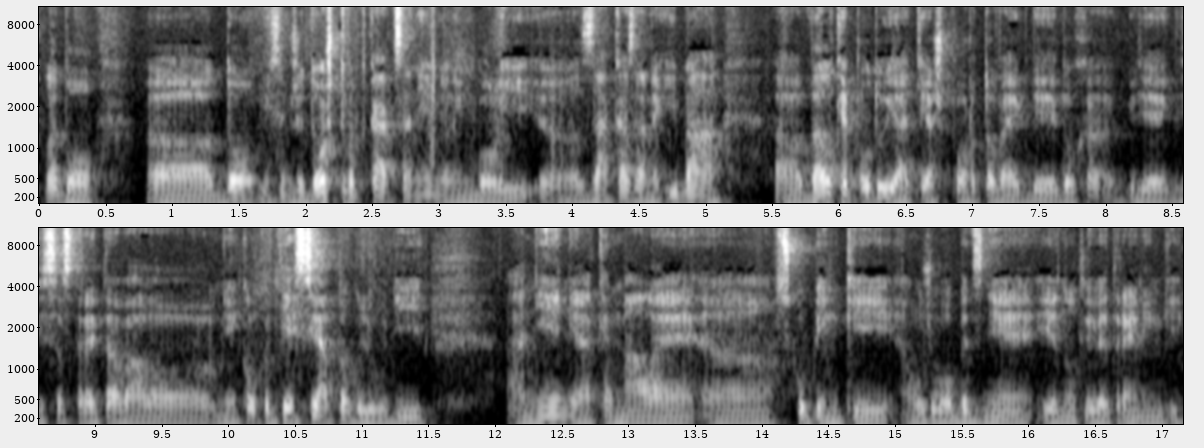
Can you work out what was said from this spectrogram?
lebo uh, do, myslím, že do štvrtka, ak sa nemýlim, boli uh, zakázané iba uh, veľké podujatia športové, kde, kde, kde sa stretávalo niekoľko desiatok ľudí a nie nejaké malé skupinky a už vôbec nie jednotlivé tréningy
